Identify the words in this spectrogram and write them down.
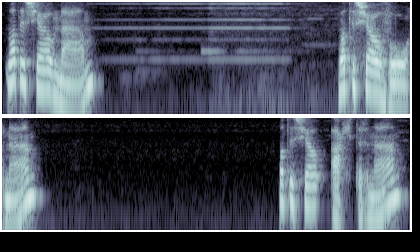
Wat is jouw naam? Wat is jouw voornaam? Wat is jouw achternaam?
